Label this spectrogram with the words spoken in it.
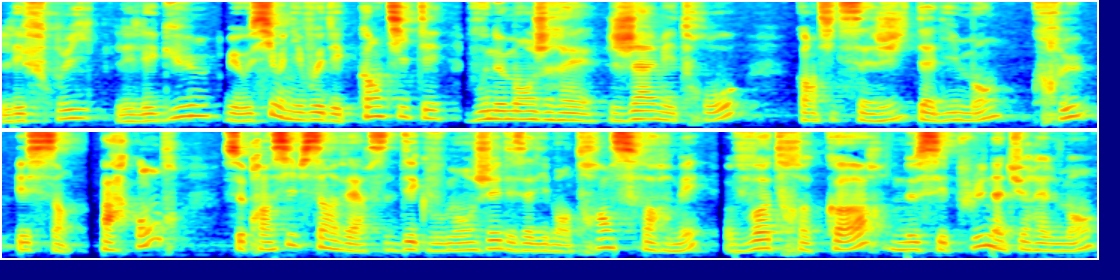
les fruits, les légumes, mais aussi au niveau des quantités. Vous ne mangerez jamais trop, quand il s'agit d'aliments crus et sains. Par contre, ce principe s'inverse. Dès que vous mangez des aliments transformés, votre corps ne sait plus naturellement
